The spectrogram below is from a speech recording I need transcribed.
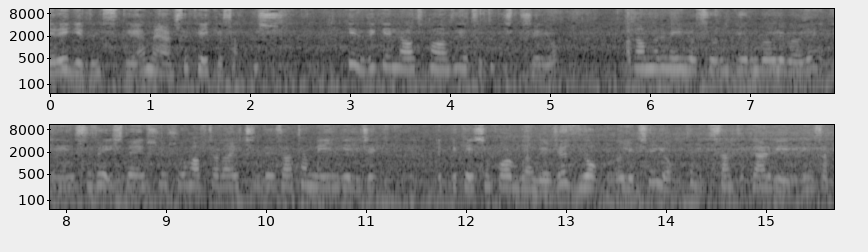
yere girdim siteye. Meğerse fake hesapmış. Girdik 56 pound'a yatırdık. Hiçbir şey yok. Adamlara mail atıyorum diyorum böyle böyle. Ee, size işte şu şu haftalar içinde zaten mail gelecek. Application form göndereceğiz. Yok öyle bir şey yok. Tabii ki sahtekar bir hesap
